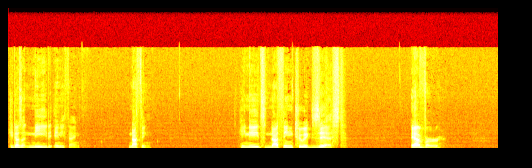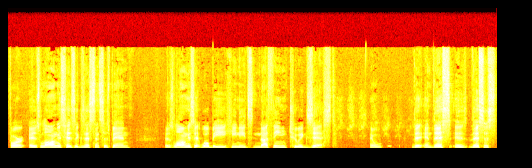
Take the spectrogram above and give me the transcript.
He doesn't need anything. Nothing. He needs nothing to exist ever for as long as his existence has been, as long as it will be, he needs nothing to exist. And, the, and this is this is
